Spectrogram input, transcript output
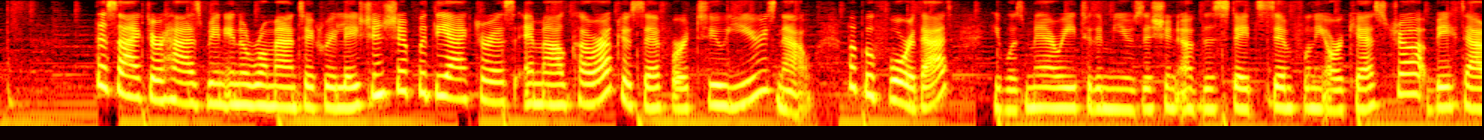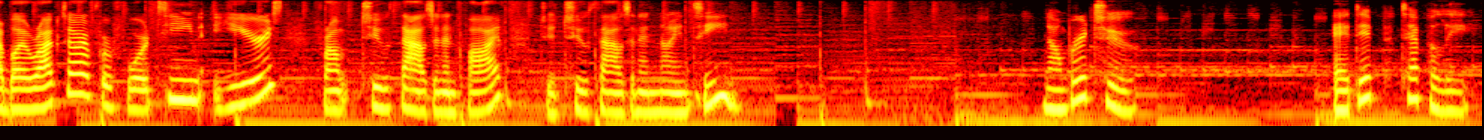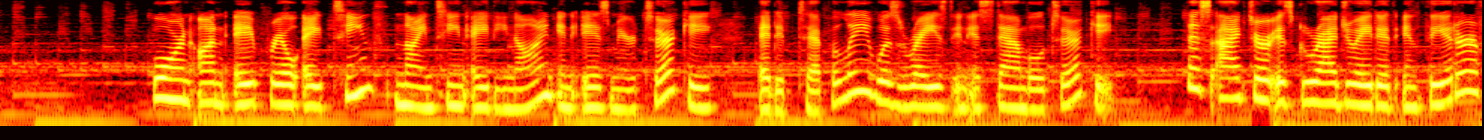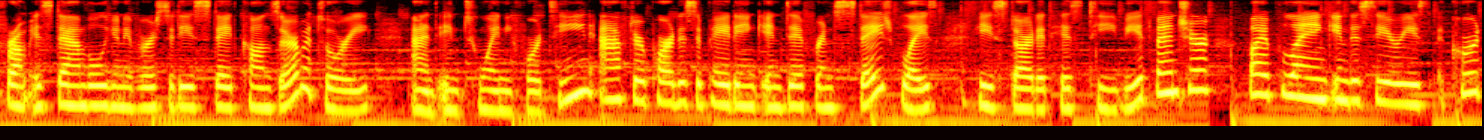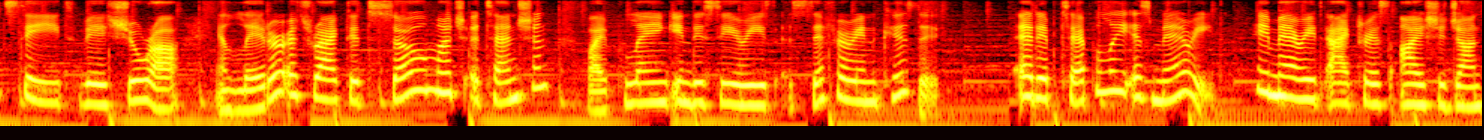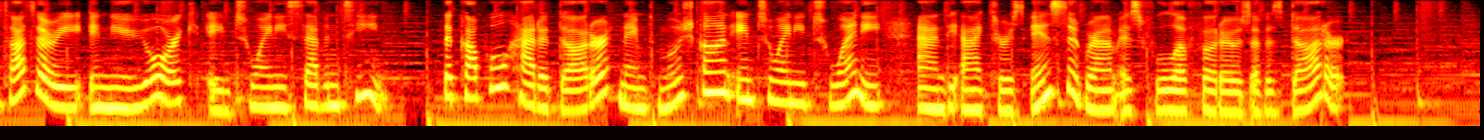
This actor has been in a romantic relationship with the actress Emel Karaköse for two years now, but before that, he was married to the musician of the State Symphony Orchestra, Bihter Bayraktar, for 14 years from 2005 to 2019. Number 2 Edip Tepeli Born on April 18, 1989 in Izmir, Turkey, Edip Tepeli was raised in Istanbul, Turkey. This actor is graduated in theater from Istanbul University State Conservatory and in 2014, after participating in different stage plays, he started his TV adventure by playing in the series Kurt Seyit ve Şura and later attracted so much attention by playing in the series Seferin Kızı. Edip Tepeli is married. He married actress Ayşecan Tatari in New York in 2017. The couple had a daughter named Mushkan in 2020, and the actor's Instagram is full of photos of his daughter.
